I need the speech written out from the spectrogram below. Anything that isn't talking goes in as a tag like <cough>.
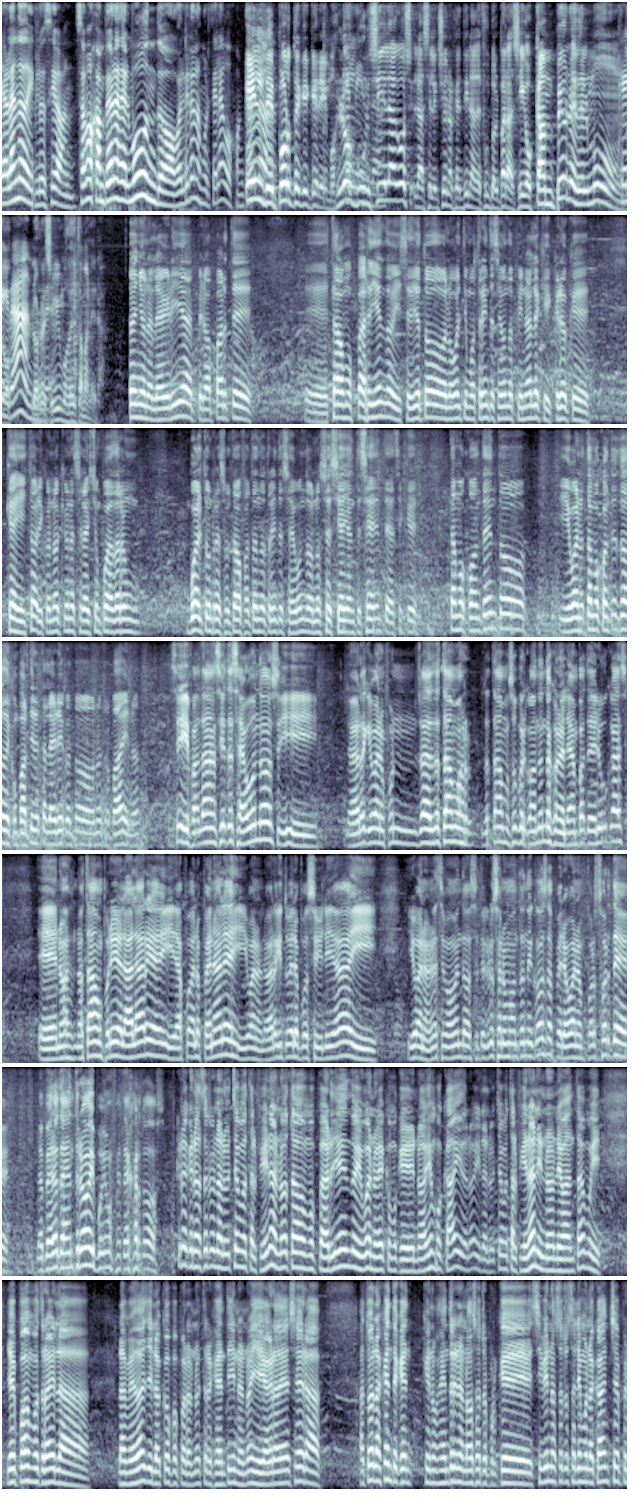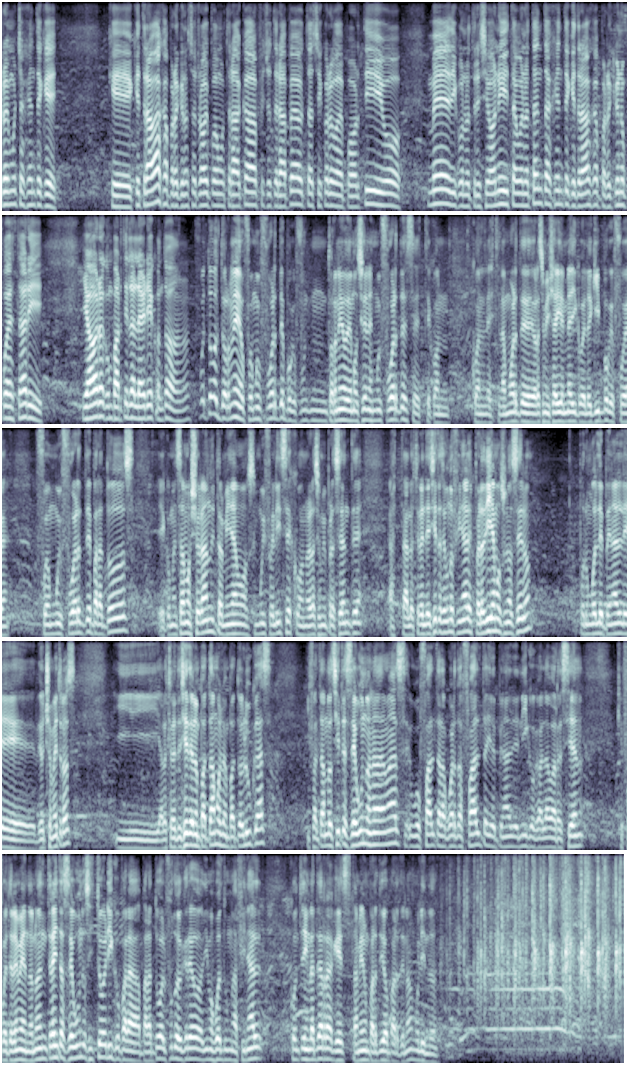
Y hablando de inclusión, somos campeones del mundo. ¿Volvieron los murciélagos, Juan Carlos? El deporte que queremos. Los murciélagos, la selección argentina de fútbol para ciegos, campeones del mundo. Qué grande. Los recibimos de esta manera. año una alegría, pero aparte eh, estábamos <laughs> perdiendo y se dio todo en los últimos 30 segundos finales que creo que, que es histórico, ¿no? que una selección pueda dar un vuelto un resultado faltando 30 segundos, no sé si hay antecedentes, así que estamos contentos y bueno, estamos contentos de compartir esta alegría con todo nuestro país. ¿no? Sí, faltaban 7 segundos y la verdad que bueno, fue un- ya, estábamos ya estábamos súper contentos con el empate de Lucas. Eh, nos, estábamos por ir a la larga y después de los penales y bueno, la verdad que tuve la posibilidad y, y bueno, en ese momento se te cruzan un montón de cosas, pero bueno, por suerte la pelota entró y pudimos festejar todos. Creo que nosotros la luchamos hasta el final, ¿no? Estábamos perdiendo y bueno, es como que nos habíamos caído, ¿no? Y la luchamos hasta el final y nos levantamos y, y hoy podemos traer la, la medalla y la copa para nuestra Argentina, ¿no? Y agradecer a, a toda la gente que, que nos entrena a nosotros, porque si bien nosotros salimos a la cancha, pero hay mucha gente que, que, que trabaja para que nosotros hoy podamos estar acá, fisioterapeuta, psicólogo deportivo, médico, nutricionista, bueno, tanta gente que trabaja para que uno pueda estar y, y ahora compartir la alegría con todos, ¿no? Fue todo el torneo, fue muy fuerte porque fue un torneo de emociones muy fuertes, este, con, con, este, la muerte de Horacio Millay, el médico del equipo, que fue, fue muy fuerte para todos. Eh, comenzamos llorando y terminamos muy felices con Horacio muy presente. Hasta los 37 segundos finales perdíamos 1 a 0 por un gol de penal de, de 8 metros y a los 37 lo empatamos, lo empató Lucas y faltando 7 segundos nada más hubo falta, la cuarta falta y el penal de Nico que hablaba recién, que fue tremendo. ¿no? En 30 segundos histórico para, para todo el fútbol creo, dimos vuelta a una final contra Inglaterra que es también un partido aparte, ¿no? Muy lindo.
